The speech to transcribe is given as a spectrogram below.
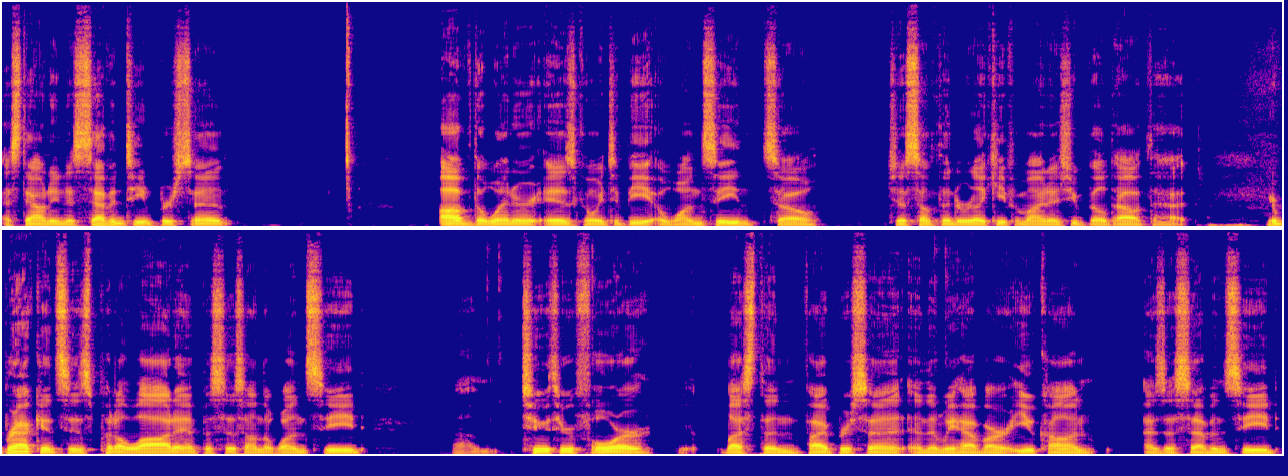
astounding is 17% of the winner is going to be a one seed. So just something to really keep in mind as you build out that. Your brackets is put a lot of emphasis on the one seed um, two through four less than 5% and then we have our UConn as a seven seed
